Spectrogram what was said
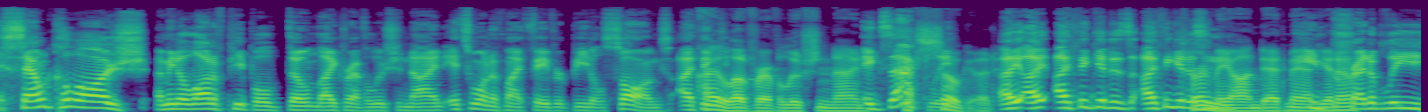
sound collage, I mean, a lot of people don't like Revolution 9. It's one of my favorite Beatles songs. I think I love Revolution 9. Exactly. It's so good. I, I, I think it is I think it Turn is me on, dead man, incredibly you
